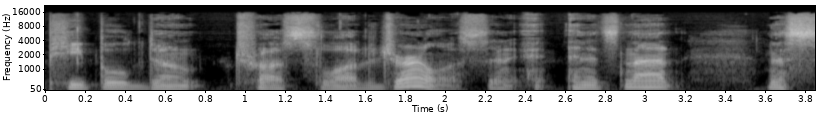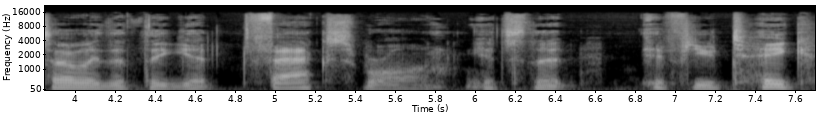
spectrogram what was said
people don't trust a lot of journalists. And, and it's not necessarily that they get facts wrong. It's that if you take,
